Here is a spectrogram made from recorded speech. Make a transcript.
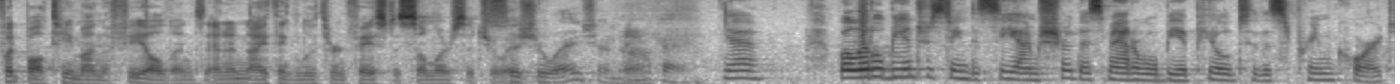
football team on the field, and, and I think Lutheran faced a similar situation. Situation, okay. Yeah. Well, it'll be interesting to see. I'm sure this matter will be appealed to the Supreme Court,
